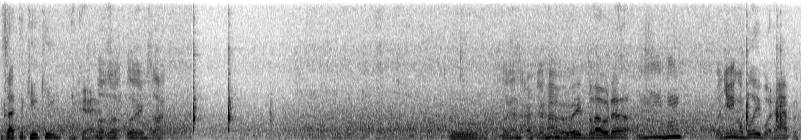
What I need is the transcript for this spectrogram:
Is that the Kiki? Okay. Look, look, look. He's like, Ooh. look at that, huh? We blowed up. Mm-hmm. But you ain't gonna believe what happens.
